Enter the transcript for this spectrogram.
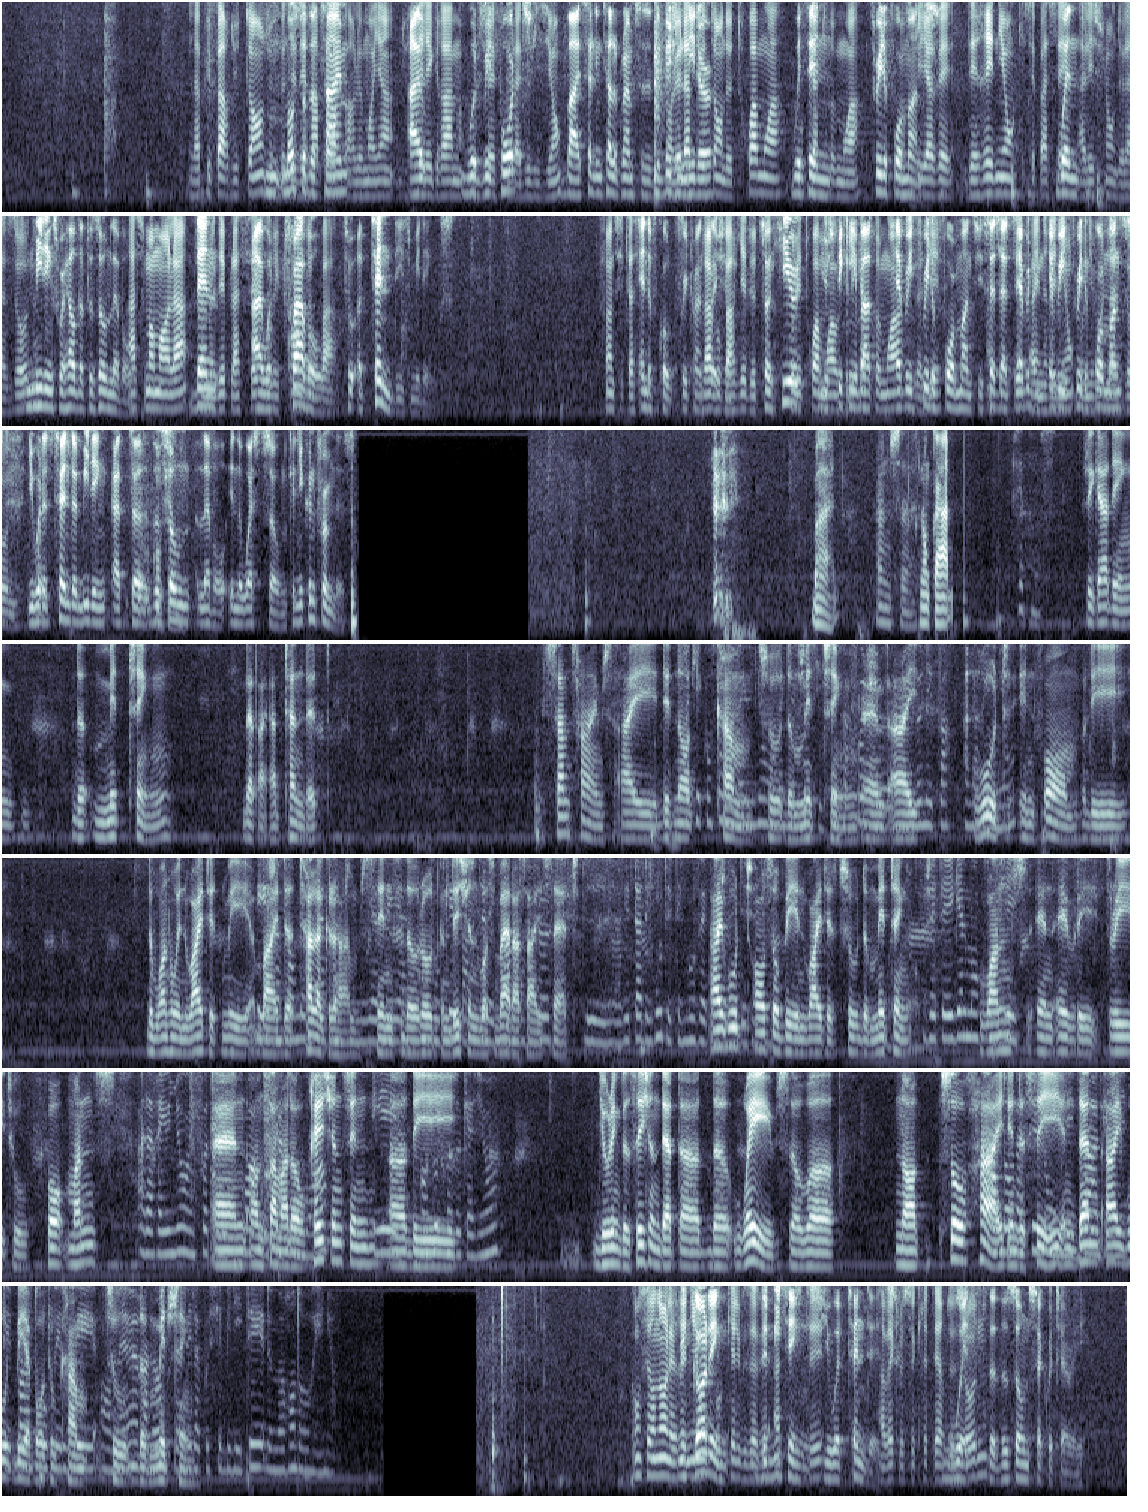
La plupart du temps, je faisais most des rapports time, par le moyen du télégramme au chef de la division. by sending telegrams to the Dans le division laps de temps de trois mois ou quatre mois, four lorsqu'il y avait des réunions qui se passaient à l'échelon de la zone, Meetings were held at the zone level. à ce moment-là, je me déplaçais I pour y prendre part. to attend these meetings. Fin de citation. End of quote, free translation. So here you're speaking about mois, every three to four months. You said that every, every three to four months you would attend a meeting at uh, the zone level in the West Zone. Can you confirm this? Answer. Regarding the meeting that I attended sometimes I did not come to the meeting and I would inform the the one who invited me by the telegram since the road condition was bad as I said. I would also be invited to the meeting once in every three to four months and on some other occasions in uh, the during decision that uh, the waves were not so high in the sea, and then I would be able to come to the meeting. Concernant les Regarding réunions auxquelles vous avez assisté the, the zone secretary,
